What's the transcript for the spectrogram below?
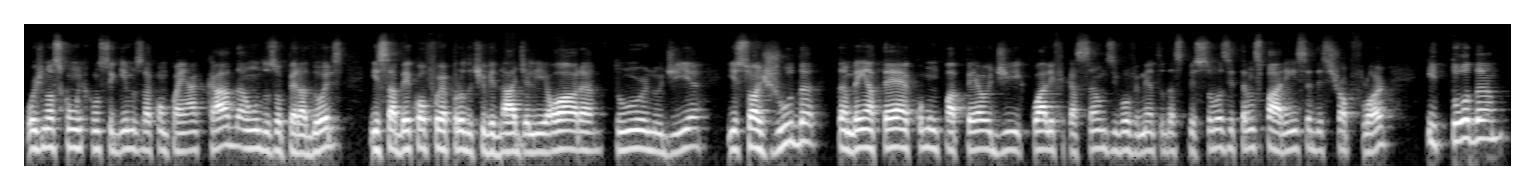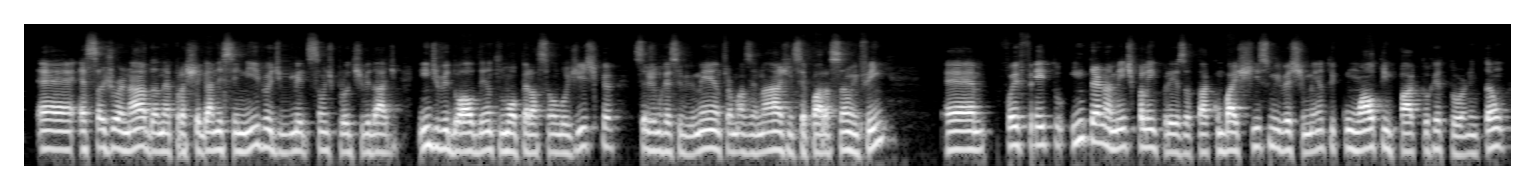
Hoje nós conseguimos acompanhar cada um dos operadores e saber qual foi a produtividade ali, hora, turno, dia. Isso ajuda também até como um papel de qualificação, desenvolvimento das pessoas e transparência desse shop floor e toda é, essa jornada né, para chegar nesse nível de medição de produtividade individual dentro de uma operação logística, seja no recebimento, armazenagem, separação, enfim, é, foi feito internamente pela empresa, tá? com baixíssimo investimento e com alto impacto retorno. Então,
